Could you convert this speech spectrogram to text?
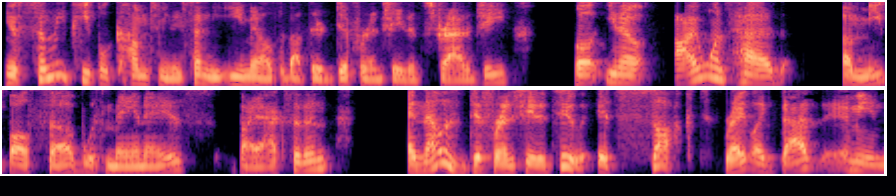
you know, so many people come to me, they send me emails about their differentiated strategy. Well, you know, I once had a meatball sub with mayonnaise by accident and that was differentiated too. It sucked right? Like that i mean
